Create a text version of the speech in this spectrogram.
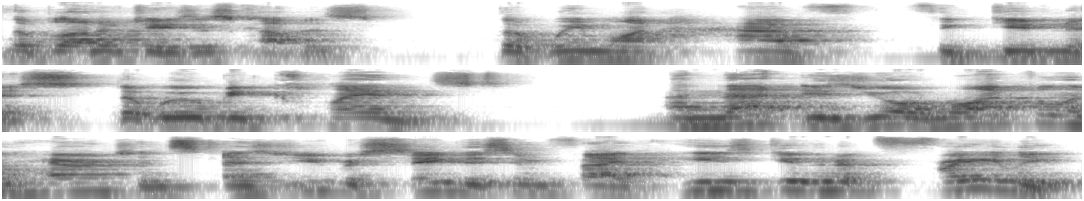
the blood of Jesus covers that we might have forgiveness, that we will be cleansed. And that is your rightful inheritance as you receive this in faith. He's given it freely.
